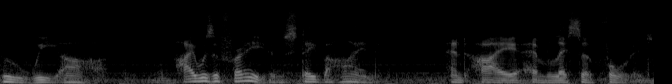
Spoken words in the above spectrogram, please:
who we are. I was afraid and stayed behind, and I am lesser for it.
